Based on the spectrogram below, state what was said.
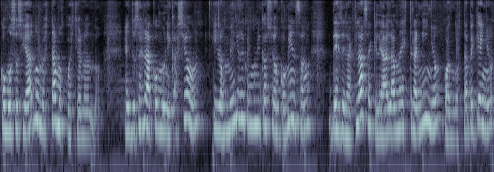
como sociedad no lo estamos cuestionando. Entonces la comunicación y los medios de comunicación comienzan desde la clase que le da la maestra al niño cuando está pequeño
